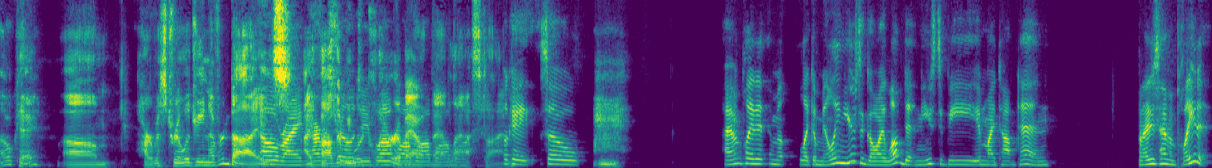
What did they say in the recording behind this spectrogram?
Okay. Um Harvest Trilogy never dies. Oh, right. I Harvest thought that we were clear blah, about blah, that blah, blah. last time. Okay, so I haven't played it like a million years ago. I loved it and it used to be in my top 10, but I just haven't played it.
